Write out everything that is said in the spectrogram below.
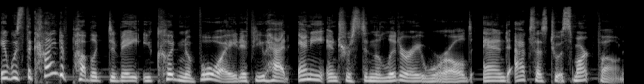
It was the kind of public debate you couldn't avoid if you had any interest in the literary world and access to a smartphone.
